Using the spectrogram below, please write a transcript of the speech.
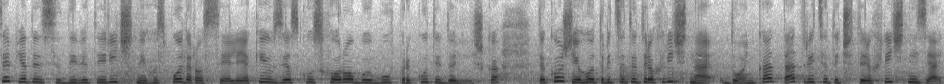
Це 59-річний господар оселі, який у зв'язку з хворобою був прикутий до ліжка. Також його 33-річна донька та 34-річний зять.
